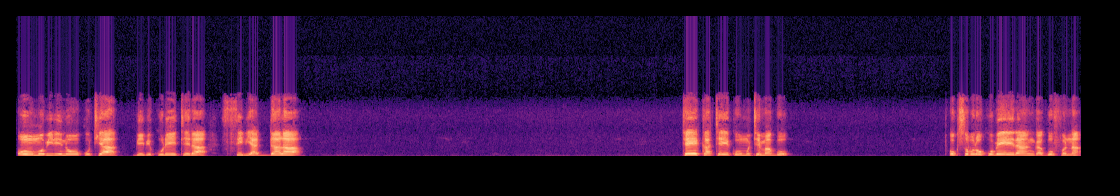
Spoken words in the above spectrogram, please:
omubiri n'okutya bye bikuleetera si bya ddala. Teekateeka omutima gwo okusobola okubeera nga gufuna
